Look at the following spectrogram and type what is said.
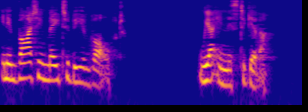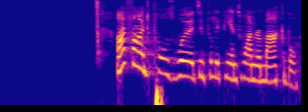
in inviting me to be involved. We are in this together. I find Paul's words in Philippians 1 remarkable.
